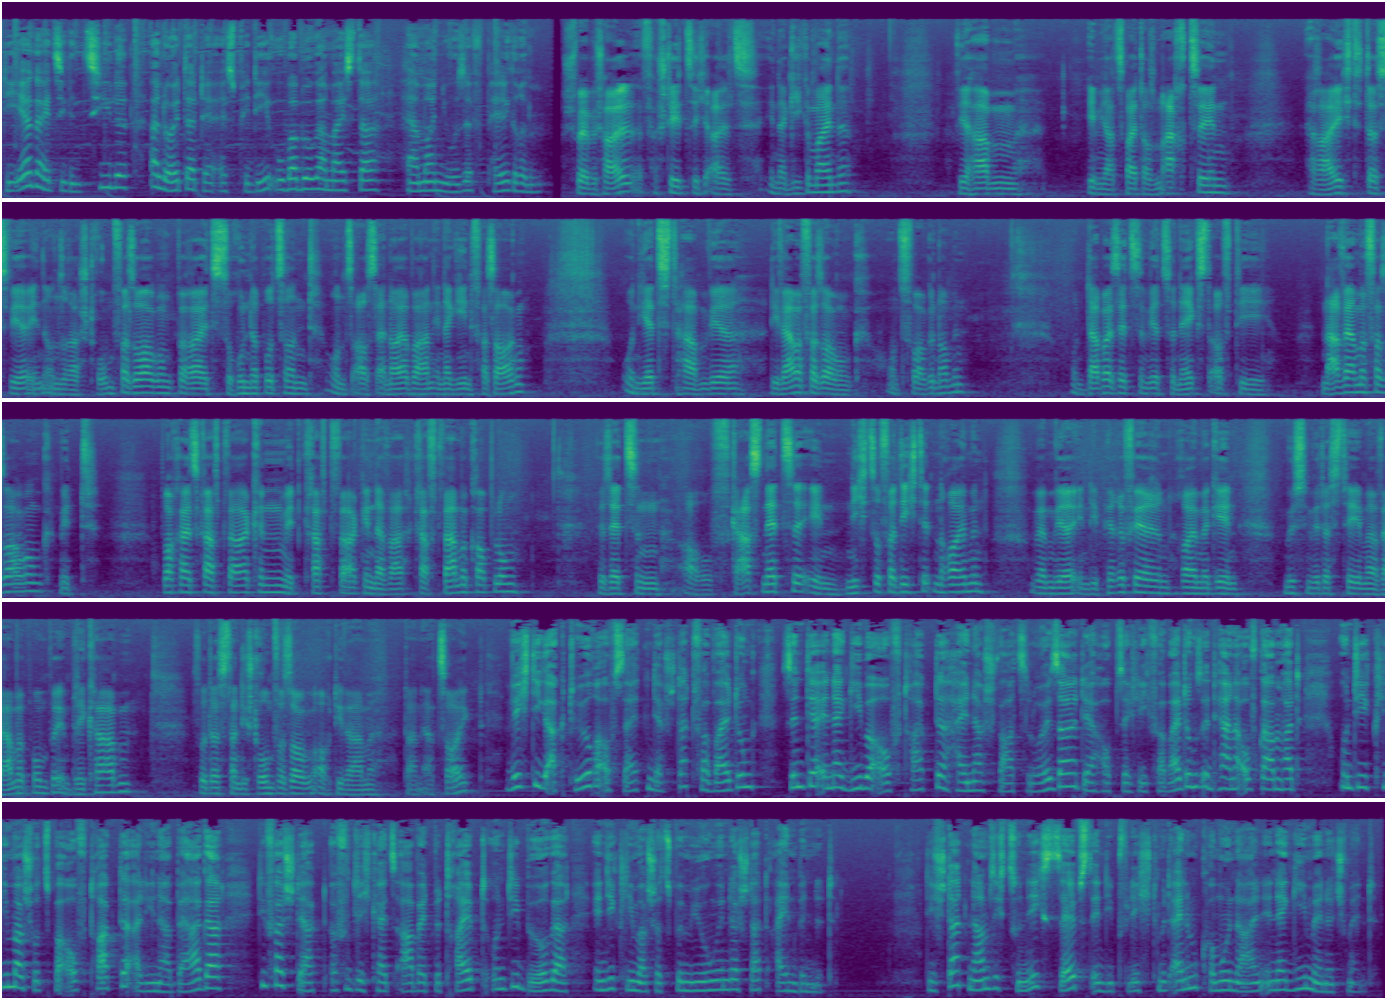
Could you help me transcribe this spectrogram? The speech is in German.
Die ehrgeizigen Ziele erläutert der SPD-Oberbürgermeister Hermann Josef Pelgrim. Schwäbisch Hall versteht sich als Energiegemeinde. Wir haben im Jahr 2018 erreicht, dass wir in unserer Stromversorgung bereits zu 100 Prozent uns aus erneuerbaren Energien versorgen. Und jetzt haben wir die Wärmeversorgung uns vorgenommen. Und dabei setzen wir zunächst auf die Nahwärmeversorgung mit Blockheizkraftwerken, mit Kraftwerken in der Kraft-Wärme-Kopplung wir setzen auf Gasnetze in nicht so verdichteten Räumen. Wenn wir in die peripheren Räume gehen, müssen wir das Thema Wärmepumpe im Blick haben sodass dann die Stromversorgung auch die Wärme dann erzeugt. Wichtige Akteure auf Seiten der Stadtverwaltung sind der Energiebeauftragte Heiner Schwarz-Leuser, der hauptsächlich verwaltungsinterne Aufgaben hat, und die Klimaschutzbeauftragte Alina Berger, die verstärkt Öffentlichkeitsarbeit betreibt und die Bürger in die Klimaschutzbemühungen der Stadt einbindet. Die Stadt nahm sich zunächst selbst in die Pflicht mit einem kommunalen Energiemanagement.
